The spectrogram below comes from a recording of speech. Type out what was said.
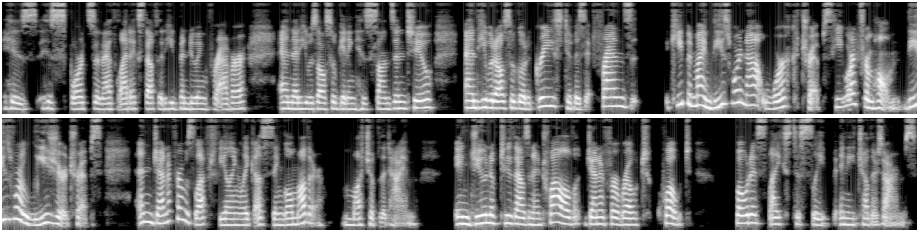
his his sports and athletic stuff that he'd been doing forever, and that he was also getting his sons into. And he would also go to Greece to visit friends. Keep in mind, these were not work trips. He worked from home. These were leisure trips. And Jennifer was left feeling like a single mother much of the time. In June of 2012, Jennifer wrote, quote, Fotis likes to sleep in each other's arms.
